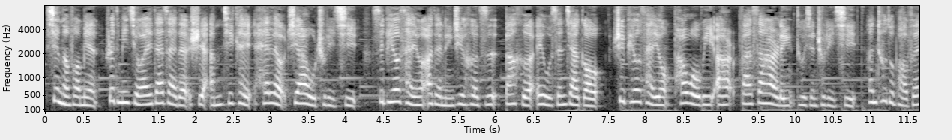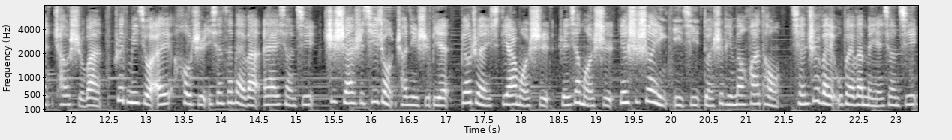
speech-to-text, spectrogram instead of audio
性能方面，Redmi 9A 搭载的是 MTK Helio G25 处理器，CPU 采用 2.0G 赫兹八核 A53 架构，GPU 采用 PowerVR 8320图形处理器，按兔兔跑分超十万。Redmi 9A 后置一千三百万 AI 相机，支持二十七种场景识别，标准 HDR 模式、人像模式、延时摄影以及短视频万花筒。前置为五百万美颜相机，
